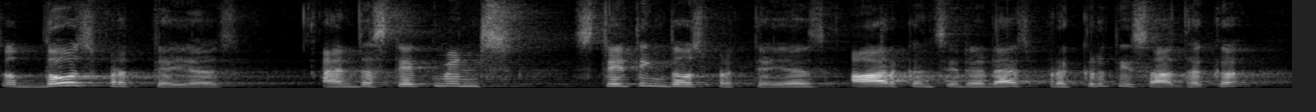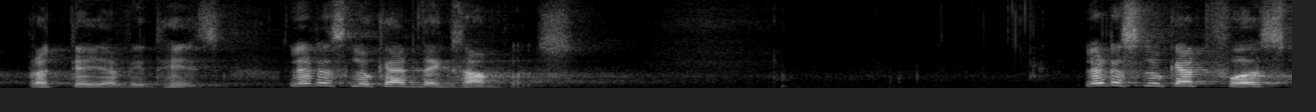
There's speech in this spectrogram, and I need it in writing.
So those pratyayas and the statements stating those pratyayas are considered as prakriti sadhaka pratyaya vidhis. Let us look at the examples. Let us look at first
